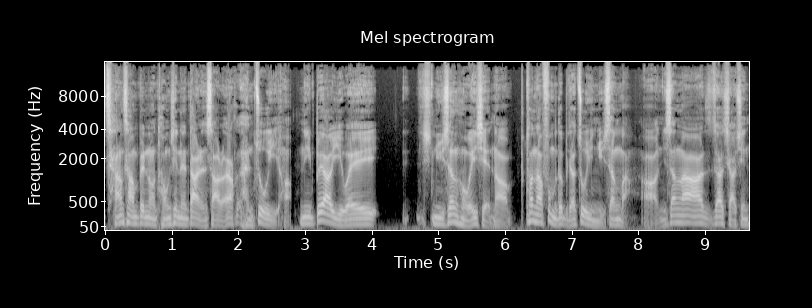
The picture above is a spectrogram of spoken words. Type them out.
常常被那种同性恋大人骚扰，要很注意哈。你不要以为女生很危险哦，通常父母都比较注意女生嘛啊，女生啊要小心。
